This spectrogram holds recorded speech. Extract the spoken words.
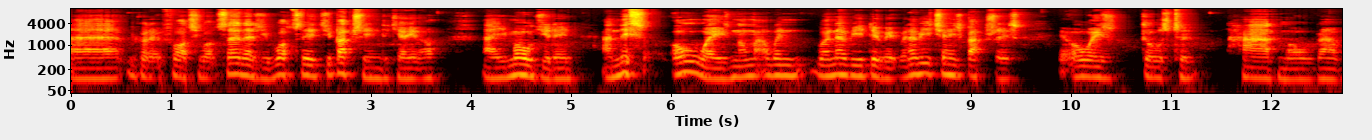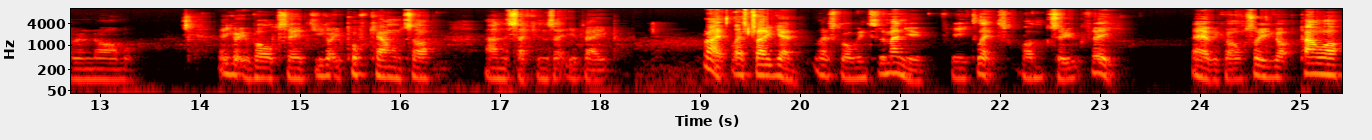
uh, we've got it at 40 watts there there's your wattage your battery indicator uh, your mode you're in and this always no matter when whenever you do it whenever you change batteries it always goes to hard mode rather than normal Then you've got your voltage you've got your puff counter and the seconds that you vape Right, let's try again. Let's go into the menu. Three clicks. One, two, three. There we go. So you've got power,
